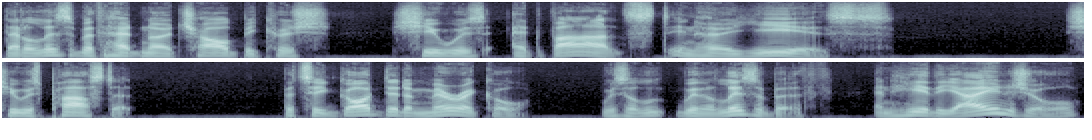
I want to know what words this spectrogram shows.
that Elizabeth had no child because she was advanced in her years. She was past it. But see, God did a miracle with Elizabeth. And here the angel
